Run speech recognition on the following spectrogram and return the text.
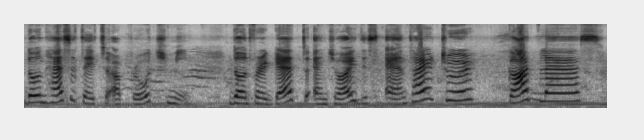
don't hesitate to approach me. Don't forget to enjoy this entire tour. God bless!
